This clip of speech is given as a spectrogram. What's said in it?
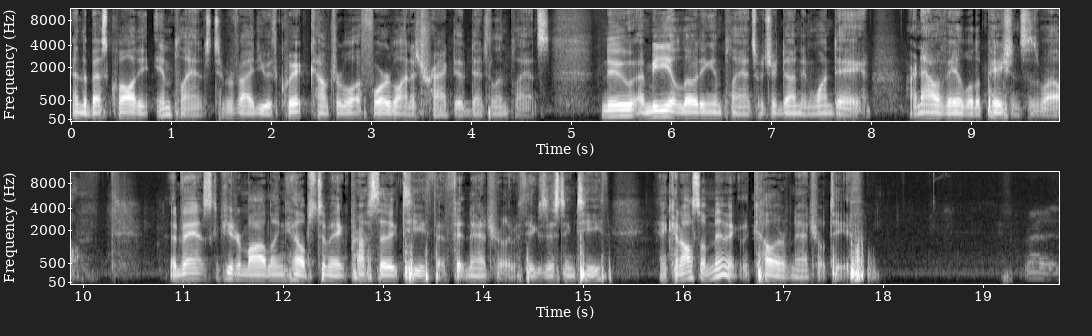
and the best quality implants to provide you with quick, comfortable, affordable, and attractive dental implants. New immediate loading implants, which are done in one day, are now available to patients as well. Advanced computer modeling helps to make prosthetic teeth that fit naturally with the existing teeth and can also mimic the color of natural teeth. Is very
